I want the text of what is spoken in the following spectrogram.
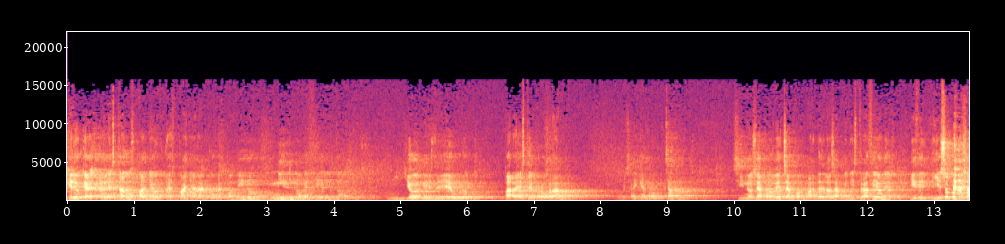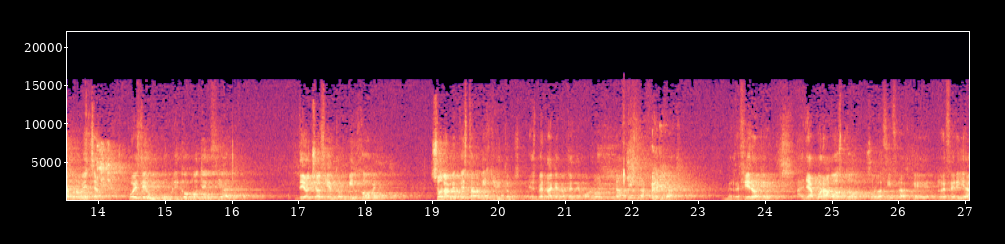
Creo que al Estado español, a España le han correspondido 1.900 millones de euros para este programa. Pues hay que aprovecharlo. Si no se aprovechan por parte de las administraciones, y, ¿y eso cómo se aprovecha? Pues de un público potencial de 800.000 jóvenes, solamente estaban inscritos. Es verdad que no tenemos las cifras frescas, me refiero a que allá por agosto, son las cifras que refería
